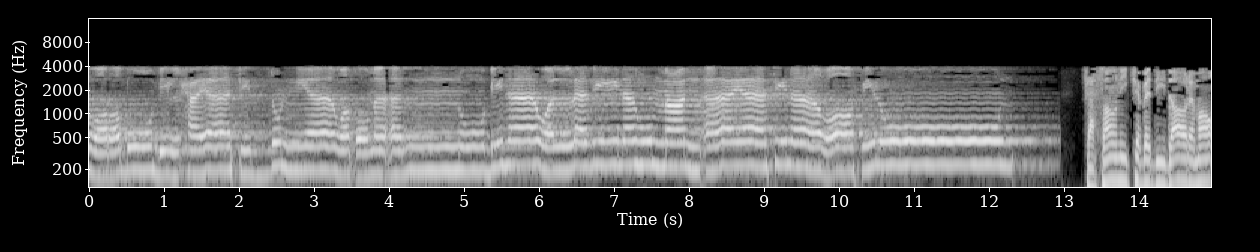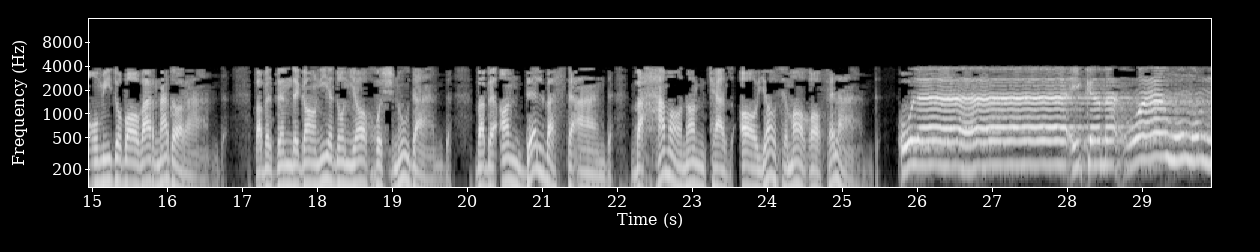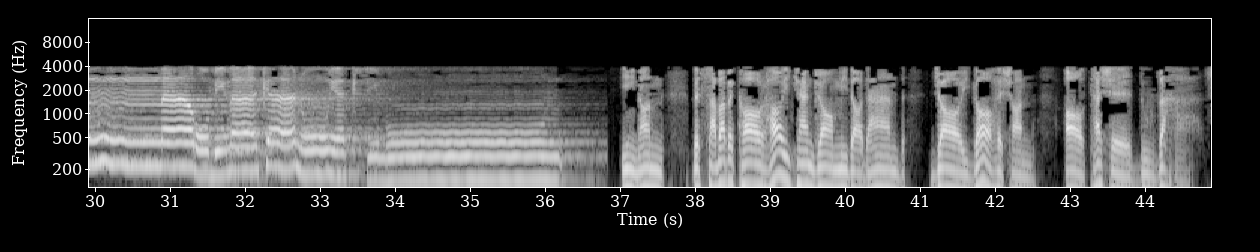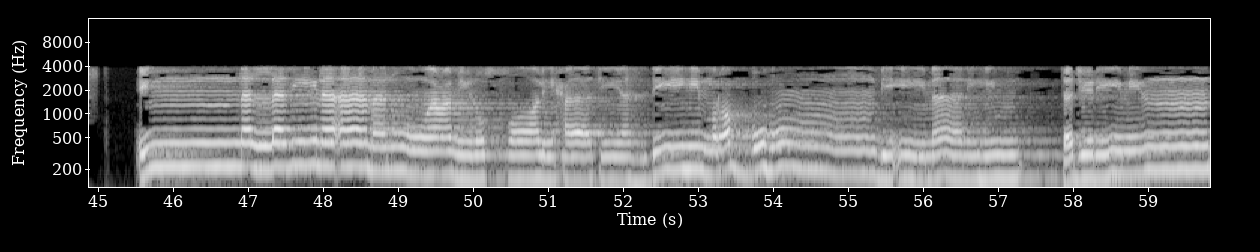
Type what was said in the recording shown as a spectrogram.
ورضوا بالحياة الدنيا واطمأنوا بها والذين هم عن آياتنا غافلون کسانی که به دیدار ما امید و باور ندارند و به زندگانی دنیا خشنودند و به آن دل بسته اند و همانان که از آیات ما غافلند. اولئك مأواهم النار بما كانوا يكسبون اینان به سبب کارهایی که انجام می‌دادند جایگاهشان آتش دوزخ است. إن الذين آمنوا وعملوا الصالحات يهديهم ربهم بإيمانهم تجري من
